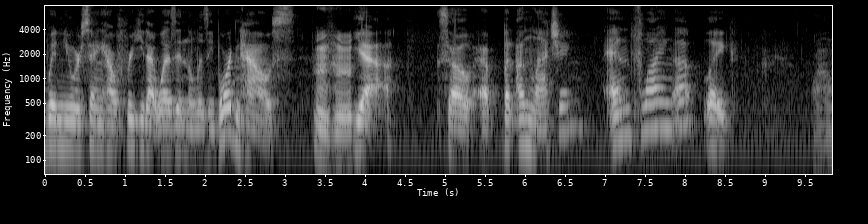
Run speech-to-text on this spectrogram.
when you were saying how freaky that was in the Lizzie Borden house. Mm-hmm. Yeah. So, uh, but unlatching and flying up, like, Wow.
